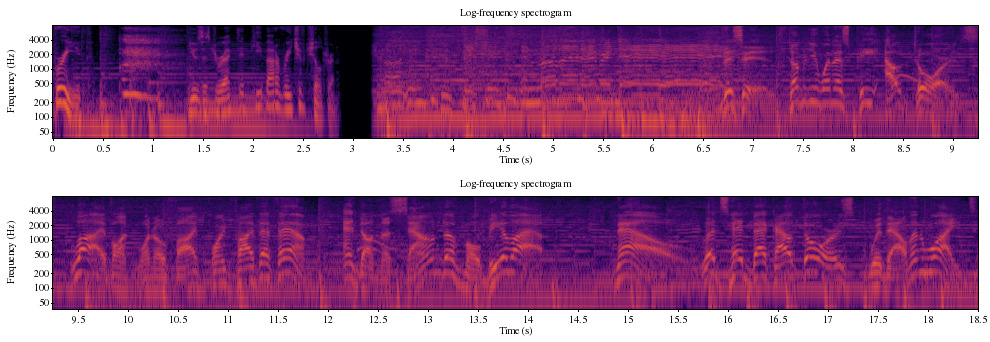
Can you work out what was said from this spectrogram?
breathe. Use as directed, keep out of reach of children. This is WNSP Outdoors, live on 105.5 FM and on the Sound of Mobile app. Now, let's head back outdoors with Alan White.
